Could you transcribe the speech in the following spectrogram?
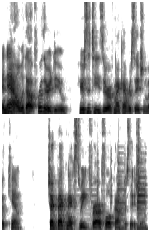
And now, without further ado, here's a teaser of my conversation with Kim. Check back next week for our full conversation.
